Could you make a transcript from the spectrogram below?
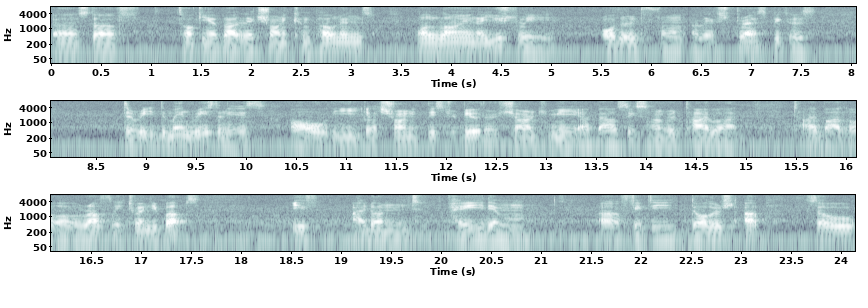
uh, stuff, talking about electronic components online, I usually order it from AliExpress because the, the main reason is all the electronic distributors charge me about 600 Thai baht, Thai baht or roughly 20 bucks if I don't pay them uh, $50 up. So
